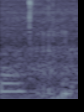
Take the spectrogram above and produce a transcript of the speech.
cool.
